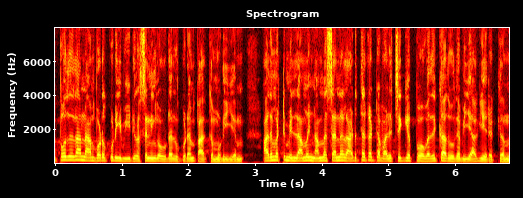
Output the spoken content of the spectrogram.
அப்போது தான் நான் போடக்கூடிய வீடியோஸை நீங்கள் உடனுக்குடன் பார்க்க முடியும். அது மட்டும் இல்லாமல் நம்ம சேனல் அடுத்த கட்ட வளர்ச்சிக்கு போவதற்கு அது உதவியாக இருக்கும்.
